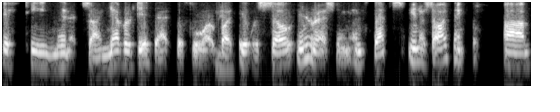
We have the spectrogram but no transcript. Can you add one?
15 minutes. I never did that before, yeah. but it was so interesting. And that's, you know, so I think um,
